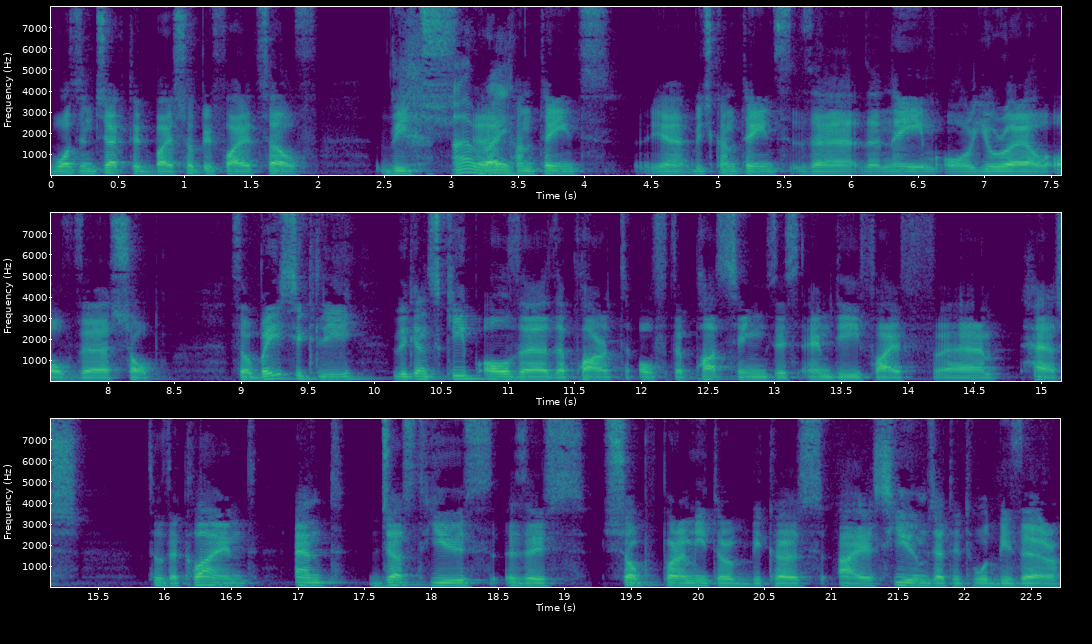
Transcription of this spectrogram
was injected by Shopify itself, which ah, uh, right. contains yeah, which contains the the name or URL of the shop. So basically we can skip all the, the part of the passing this MD5 um, hash to the client and just use this shop parameter because I assume that it would be there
